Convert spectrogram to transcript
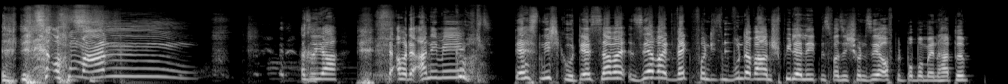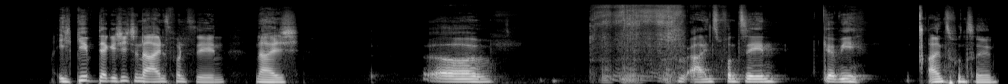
äh, oh Mann! Also ja, aber der Anime, der ist nicht gut. Der ist sehr weit, weg von diesem wunderbaren Spielerlebnis, was ich schon sehr oft mit Bomberman hatte. Ich gebe der Geschichte eine 1 von 10. Nein. Äh, pff, eins von zehn. Gabi. Eins von zehn.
